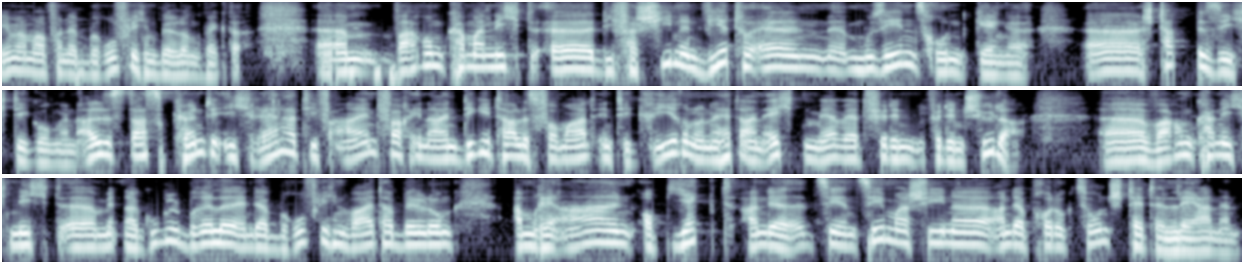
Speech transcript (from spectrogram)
Gehen wir mal von der beruflichen Bildung weg da. Ähm, warum kann man nicht äh, die verschiedenen virtuellen äh, Museumsrundgänge, äh, Stadtbesichtigungen, alles das könnte ich relativ einfach in ein digitales Format integrieren und hätte einen echten Mehrwert für den, für den Schüler. Äh, warum kann ich nicht äh, mit einer Google-Brille in der beruflichen Weiterbildung am realen Objekt, an der CNC-Maschine, an der Produktionsstätte lernen?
